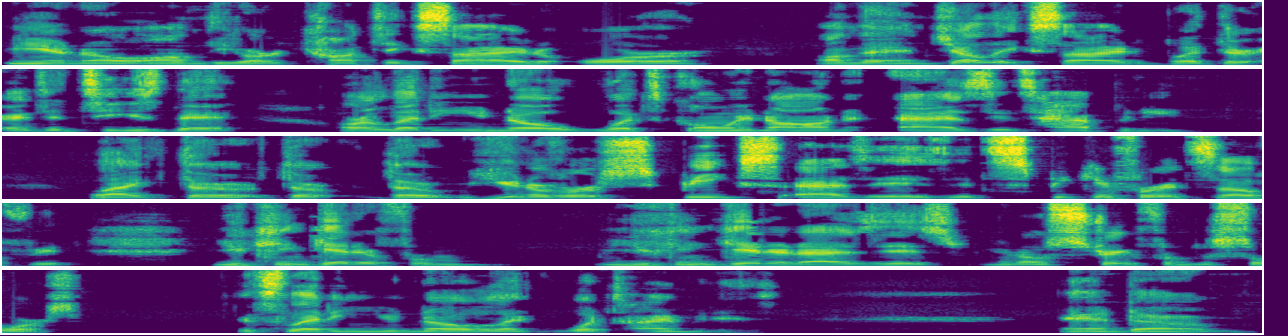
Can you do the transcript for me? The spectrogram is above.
you know on the archontic side or on the angelic side but they're entities that are letting you know what's going on as it's happening like the, the the universe speaks as is. It's speaking for itself. It you can get it from you can get it as is, you know, straight from the source. It's letting you know like what time it is. And um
